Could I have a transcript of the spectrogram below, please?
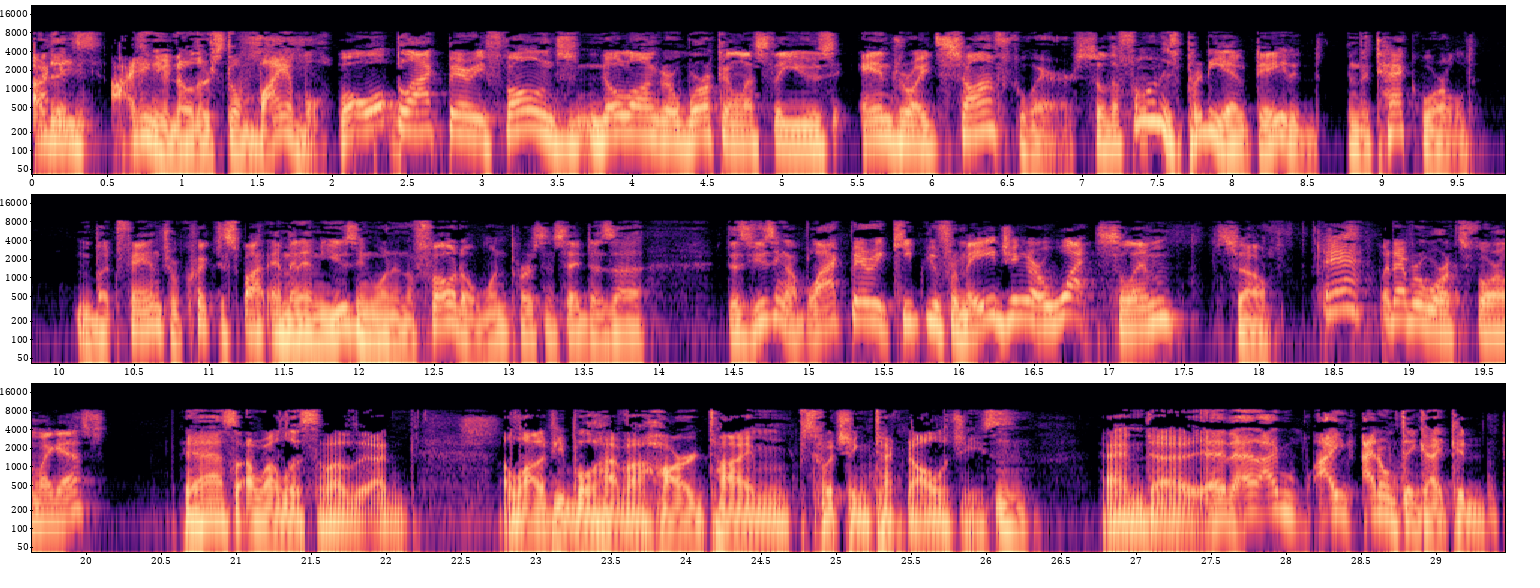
Are they, I didn't even know they're still viable. Well, all BlackBerry phones no longer work unless they use Android software. So the phone is pretty outdated in the tech world. But fans were quick to spot Eminem using one in a photo. One person said, "Does a does using a BlackBerry keep you from aging or what, Slim?" So, eh, whatever works for him, I guess. Yeah. So, well, listen, I- I- a lot of people have a hard time switching technologies. Mm-hmm. And, uh, and I, I, I don't think I could,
